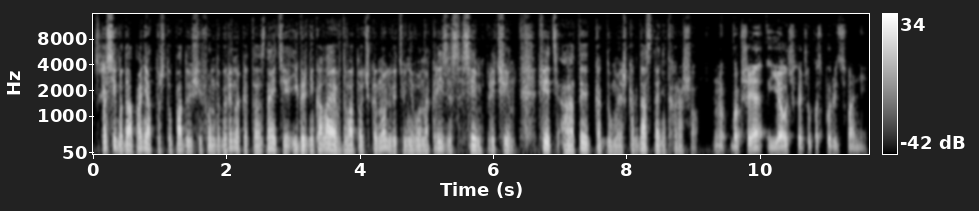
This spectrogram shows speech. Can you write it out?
Спасибо, да, понятно, что падающий фондовый рынок – это, знаете, Игорь Николаев 2.0, ведь у него на кризис 7 причин. Федь, а ты как думаешь, когда станет хорошо? Ну, вообще, я очень хочу поспорить с Ваней,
